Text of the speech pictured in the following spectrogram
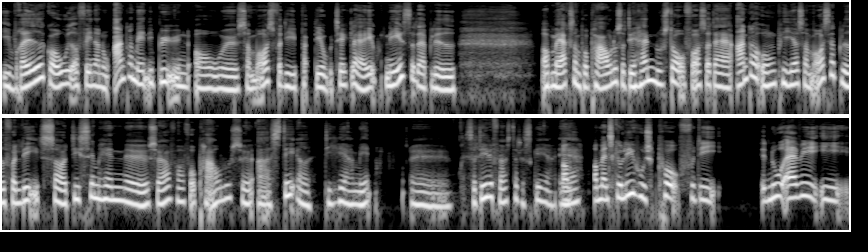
i vrede går ud og finder nogle andre mænd i byen, og øh, som også, fordi det er jo, Tekla er jo den eneste, der er blevet opmærksom på Paulus, og det han nu står for, så der er andre unge piger, som også er blevet forledt, så de simpelthen øh, sørger for at få Paulus øh, arresteret, de her mænd. Øh, så det er det første, der sker. Ja. Og, og man skal jo lige huske på, fordi nu er vi i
